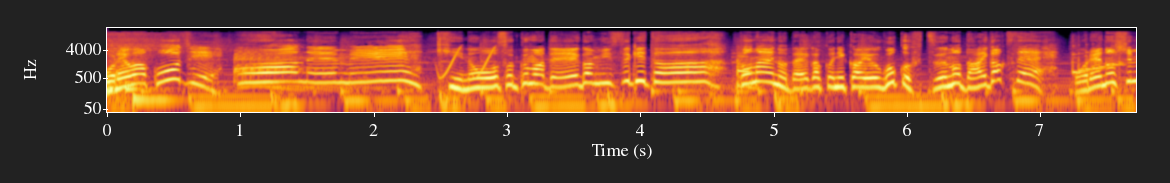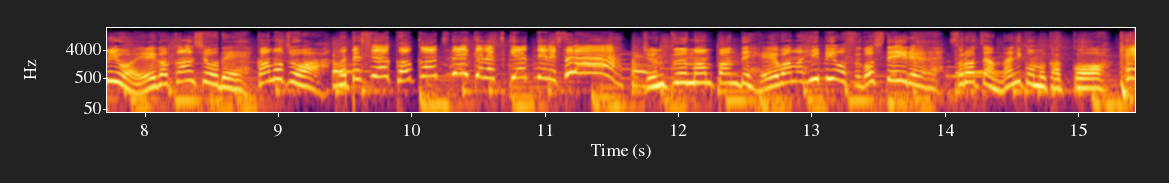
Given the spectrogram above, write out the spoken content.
俺はコウジ。あー眠い昨日遅くまで映画見すぎた。都内の大学に通うごく普通の大学生。俺の趣味は映画鑑賞で。彼女は。私は高校時代から付き合ってるソ順風満帆で平和な日々を過ごしている。ソラちゃん何この格好？ラヘッドロ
